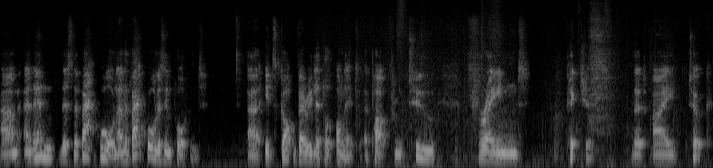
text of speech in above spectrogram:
Um, and then there's the back wall. Now the back wall is important. Uh, it's got very little on it apart from two framed pictures that I took.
